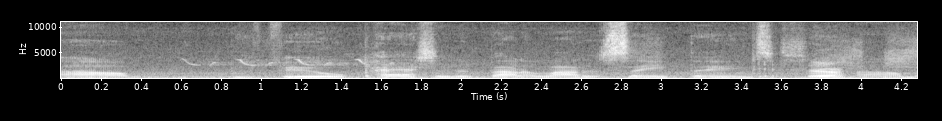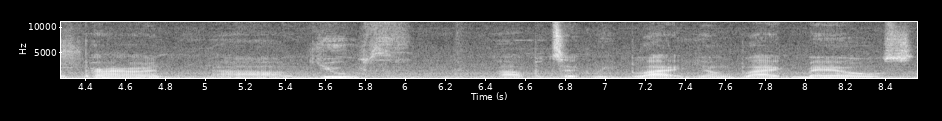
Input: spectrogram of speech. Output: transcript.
Um, we feel passionate about a lot of the same things. Yes, sir. Um, empowering uh, youth, uh, particularly black, young black males,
